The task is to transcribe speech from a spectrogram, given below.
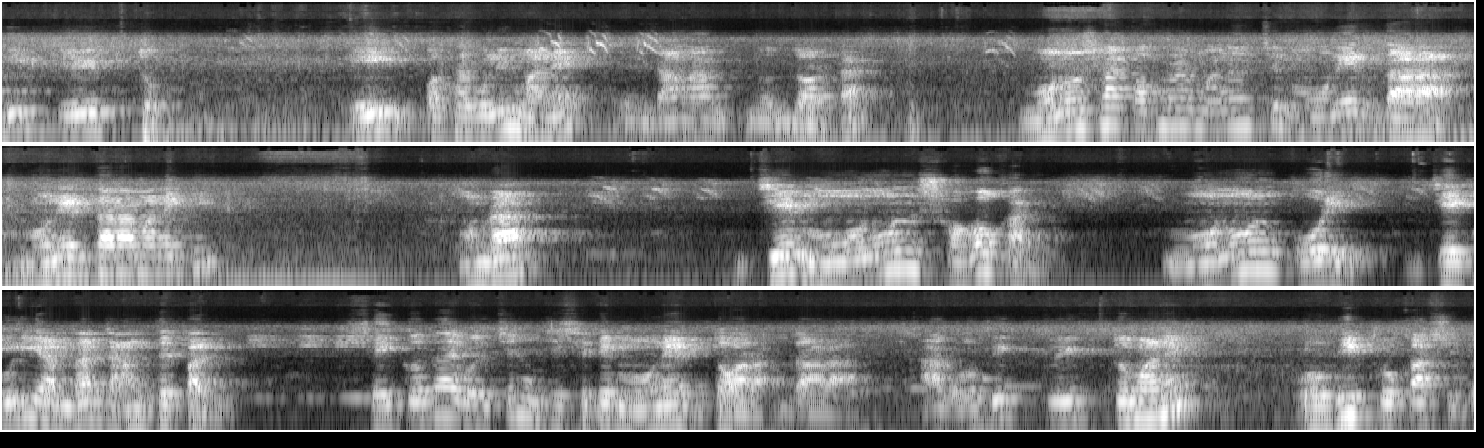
ভিকৃপ্ত এই কথাগুলি মানে জানা দরকার। মনসা কথাটার মানে হচ্ছে মনের দ্বারা। মনের দ্বারা মানে কি? আমরা যে মনন সহকারে, মনন করে যেগুলি আমরা জানতে পারি, সেই কথাই বলছেন যে সেটি মনের দ্বারা দ্বারা। আর অভিকৃপ্ত মানে অভিপ্রকাশিত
